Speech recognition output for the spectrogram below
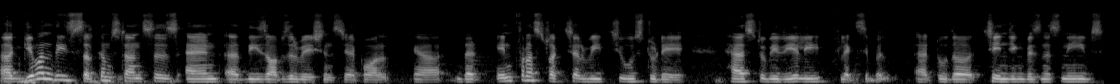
uh, given these circumstances and uh, these observations, Jaipal, uh, the infrastructure we choose today has to be really flexible uh, to the changing business needs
